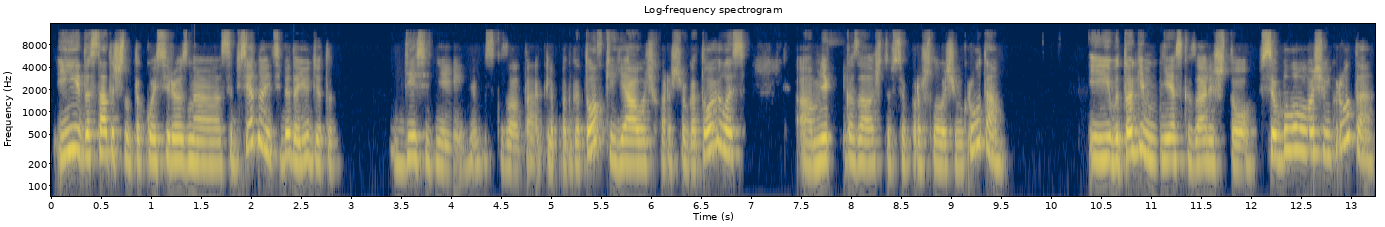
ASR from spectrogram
И достаточно такое серьезное собеседование тебе дают где-то 10 дней, я бы сказала так, для подготовки. Я очень хорошо готовилась. А, мне казалось, что все прошло очень круто. И в итоге мне сказали, что все было очень круто,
